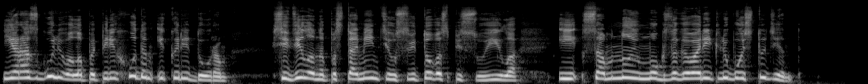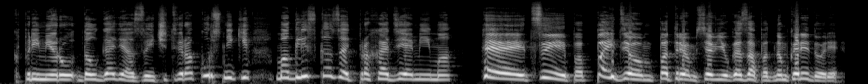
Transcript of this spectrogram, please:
Я разгуливала по переходам и коридорам, сидела на постаменте у святого Списуила, и со мной мог заговорить любой студент. К примеру, долговязые четверокурсники могли сказать, проходя мимо, «Эй, Цыпа, пойдем потремся в юго-западном коридоре!»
